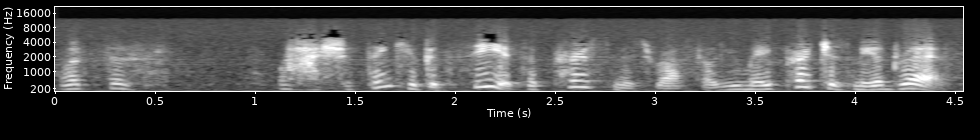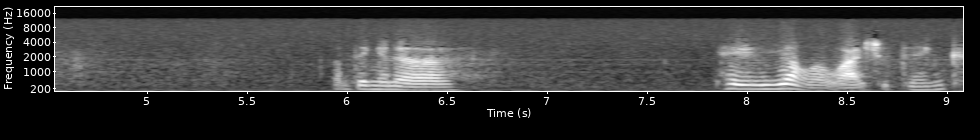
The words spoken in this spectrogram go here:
What's this? Well, I should think you could see. It's a purse, Miss Russell. You may purchase me a dress. Something in a pale yellow, I should think.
